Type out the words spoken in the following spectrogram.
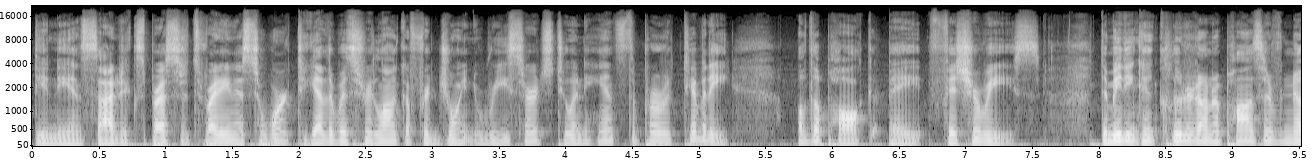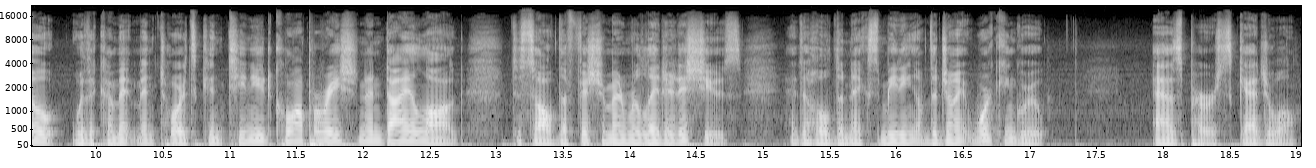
The Indian side expressed its readiness to work together with Sri Lanka for joint research to enhance the productivity of the Palk Bay fisheries. The meeting concluded on a positive note with a commitment towards continued cooperation and dialogue to solve the fishermen related issues and to hold the next meeting of the Joint Working Group as per schedule.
